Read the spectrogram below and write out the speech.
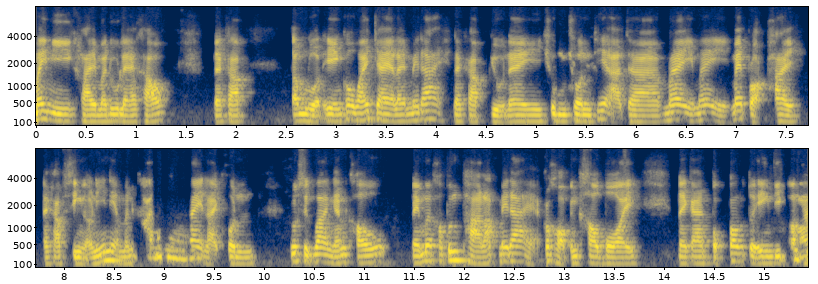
ไม่มีใครมาดูแลเขานะครับตำรวจเองก็ไว้ใจอะไรไม่ได้นะครับ อยู่ในชุมชนที่อาจจะไม่ไม่ไม่ปลอดภัยนะครับ สิ่งเหล่านี้เนี่ยมันก็ให้หลายคนรู้สึกว่างั้นเขาในเมื่อเขาพึ่งพารัฐไม่ได้ ก็ขอเป็นคาวบอยในการปกป้องตัวเองดีกว่าไหม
